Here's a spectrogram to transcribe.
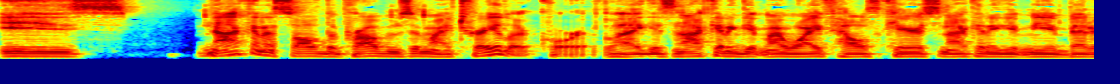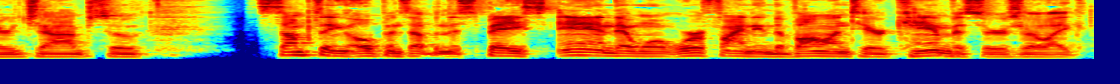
is not going to solve the problems in my trailer court. Like it's not going to get my wife health care. It's not going to get me a better job. So something opens up in the space. And then what we're finding, the volunteer canvassers are like,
